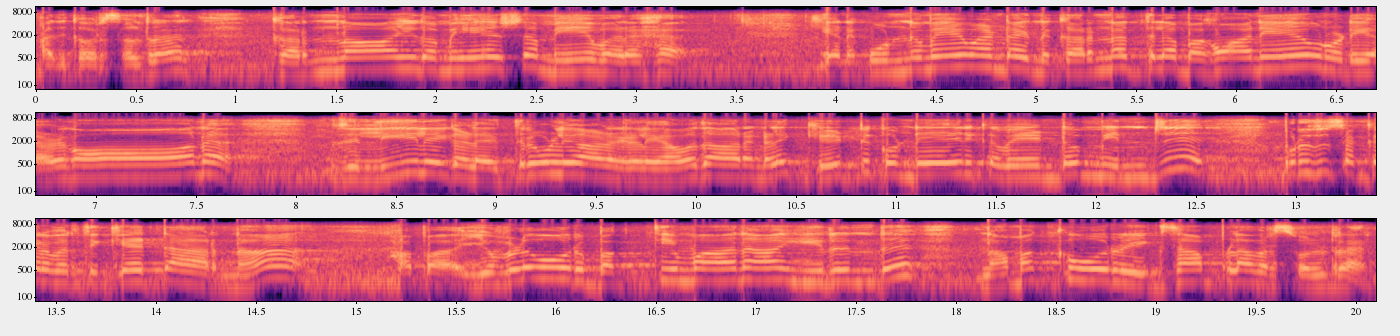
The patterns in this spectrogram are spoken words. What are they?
அதுக்கு அவர் சொல்றார் கர்ணாயுதமேஷ மே வரக எனக்கு ஒண்ணுமே வேண்டாம் இந்த கர்ணத்துல பகவானே உன்னுடைய அழகான இது லீலைகளை திருவிளையாடல்களை அவதாரங்களை கேட்டுக்கொண்டே இருக்க வேண்டும் என்று புருது சக்கரவர்த்தி கேட்டார்னா அப்ப எவ்வளவு ஒரு பக்திமானா இருந்து நமக்கு ஒரு எக்ஸாம்பிள் அவர் சொல்றார்.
